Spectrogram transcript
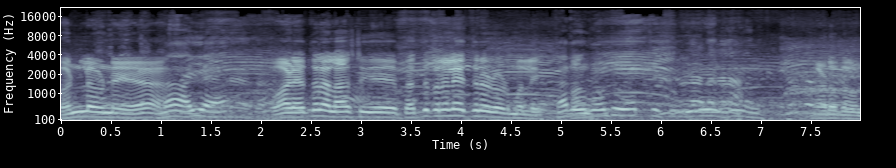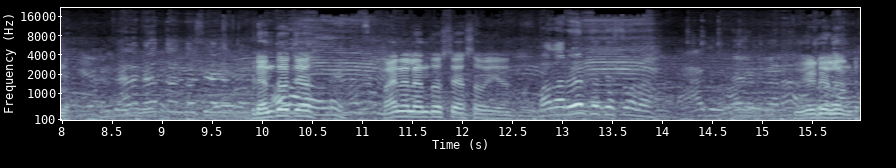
బండ్లో ఉన్నాయా వాడు ఎత్తలే లాస్ట్కి పెద్ద పిల్లలే ఎత్తినాడు వాడు మళ్ళీ. అడుగుతా ఉండు. ఇప్పుడు ఎంత వచ్చా? ఫైనల్ ఎంత వీడియోలో అంటే.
